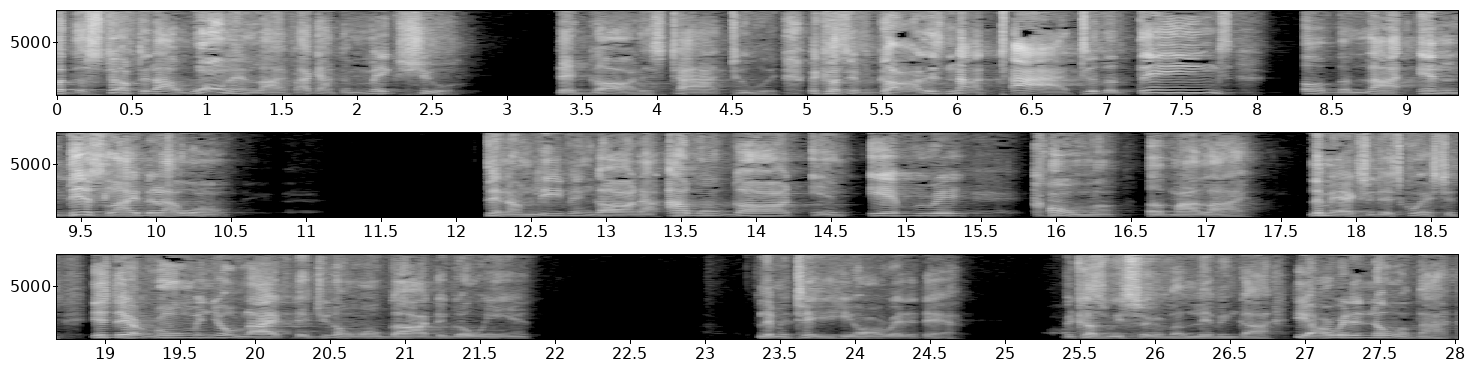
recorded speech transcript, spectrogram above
But the stuff that I want in life, I got to make sure that God is tied to it. Because if God is not tied to the things of the life in this life that I want, then I'm leaving God out. I want God in every corner of my life. Let me ask you this question. Is there a room in your life that you don't want God to go in? Let me tell you, he already there. Because we serve a living God. He already know about it.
